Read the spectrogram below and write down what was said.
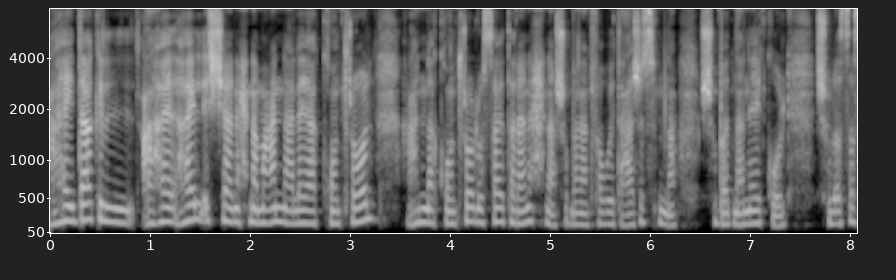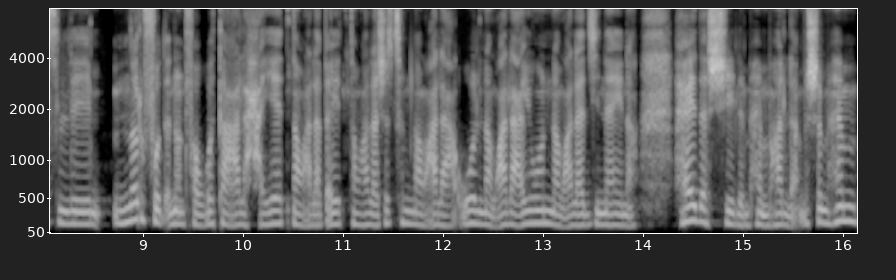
هيداك ال... هاي الأشياء نحن ما عنا عليها control عنا control وسيطرة نحن شو بدنا نفوت على جسمنا شو بدنا ناكل شو القصص اللي بنرفض إنه نفوتها على حياتنا وعلى بيتنا وعلى جسمنا وعلى عقولنا وعلى عيوننا وعلى دينينا. هيدا الشيء المهم هلأ مش مهم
